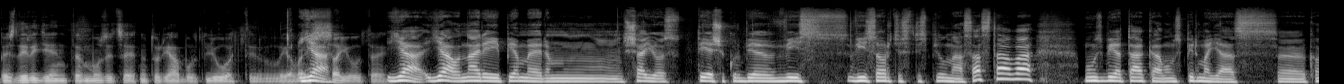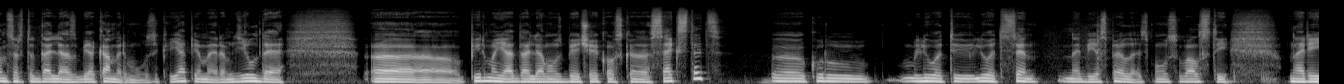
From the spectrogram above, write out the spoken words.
bez diriģenta muzicēt, nu, tur jābūt ļoti lielai Jā. sajūtai. Jā, jā, un arī, piemēram, šajos tieši, kur bija viss vis orķestris pilnā sastāvā, mums bija tā, ka mums pirmajās uh, koncerta daļās bija kameru mūzika. Jā, piemēram, ģildē. Uh, pirmajā daļā mums bija Čekovska sekstets, uh, kuru ļoti, ļoti sen nebija spēlēts mūsu valstī. Un arī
